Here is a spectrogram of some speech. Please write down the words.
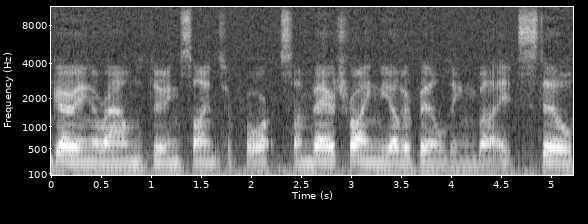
going around doing science reports. I'm there trying the other building, but it's still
